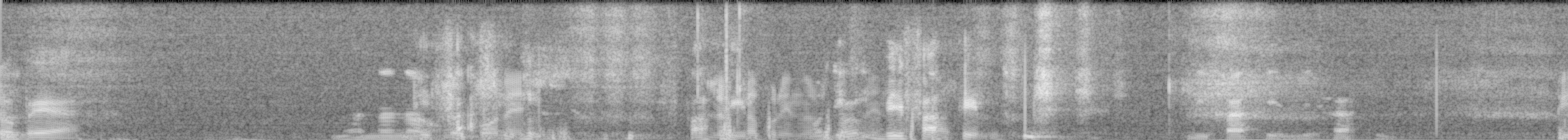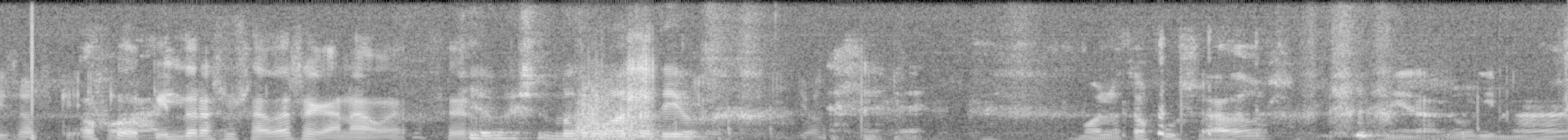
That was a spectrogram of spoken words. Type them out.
europea. No, no, no. Difícil. Lo pones. Lo Fácil. está poniendo. lo Di- está poniendo. Di fácil. Di fácil, di fácil. Piece of cake. Ojo, Joder. píldoras usadas he ganado, ¿eh? Cero. Tío, Es un tío. Molotov usados. Mira, Luri más.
